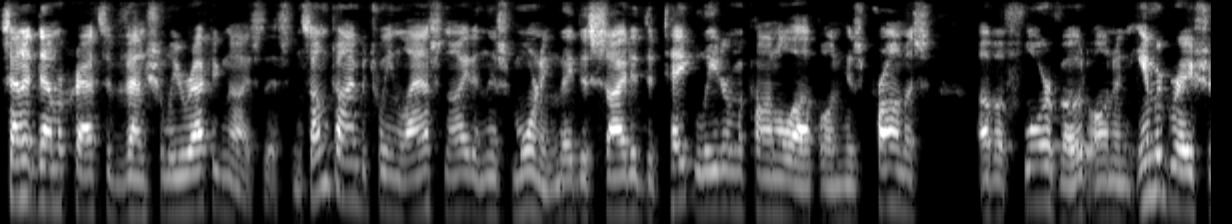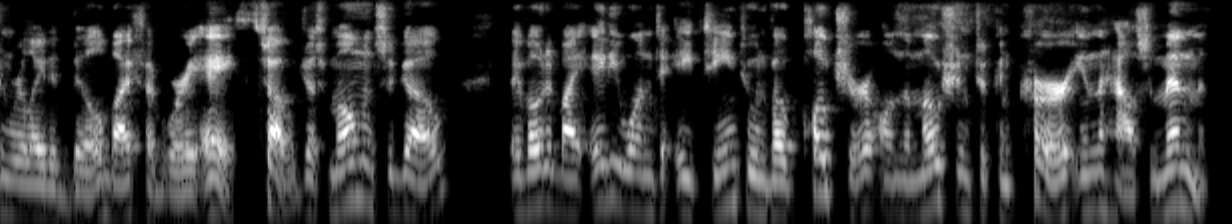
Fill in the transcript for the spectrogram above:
Senate Democrats eventually recognized this, and sometime between last night and this morning, they decided to take Leader McConnell up on his promise of a floor vote on an immigration related bill by February 8th. So, just moments ago, they voted by 81 to 18 to invoke cloture on the motion to concur in the House amendment.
